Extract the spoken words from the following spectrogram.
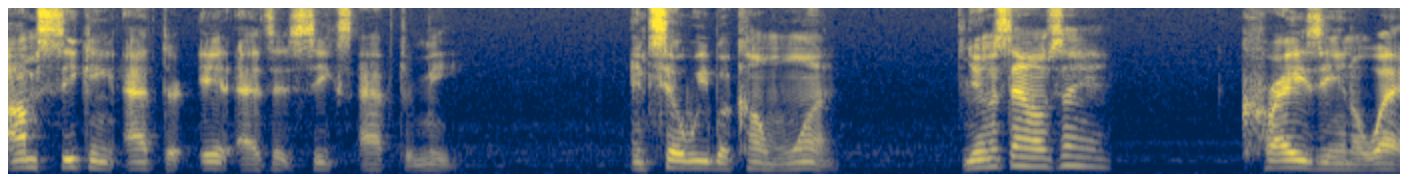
I'm seeking after it as it seeks after me until we become one. You understand what I'm saying? crazy in a way,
